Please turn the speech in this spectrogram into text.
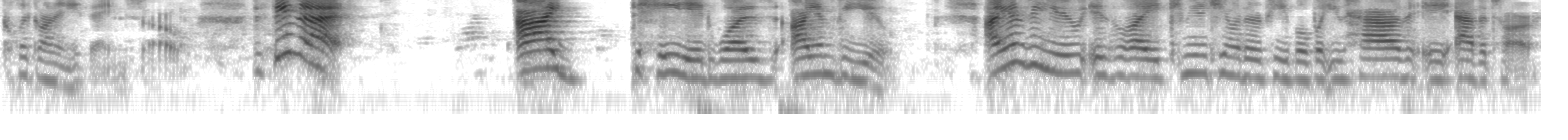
click on anything. So the thing that I hated was IMVU. IMVU is like communicating with other people, but you have a avatar.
